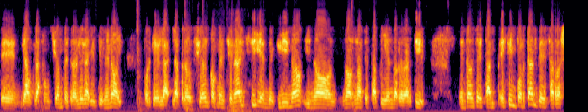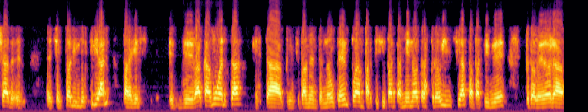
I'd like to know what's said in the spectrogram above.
digamos la función petrolera que tienen hoy, porque la, producción convencional sigue en declino y no, no, no se está pudiendo revertir. Entonces es importante desarrollar el, sector industrial para que de vaca muerta, que está principalmente en Neuquén, puedan participar también otras provincias a partir de proveedoras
